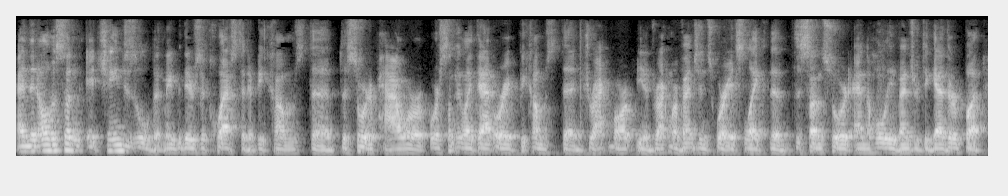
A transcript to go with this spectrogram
and then all of a sudden it changes a little bit. Maybe there's a quest and it becomes the the sword of power or something like that, or it becomes the Drakmar, you know, Drakmar Vengeance, where it's like the the Sun Sword and the Holy Avenger together, but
